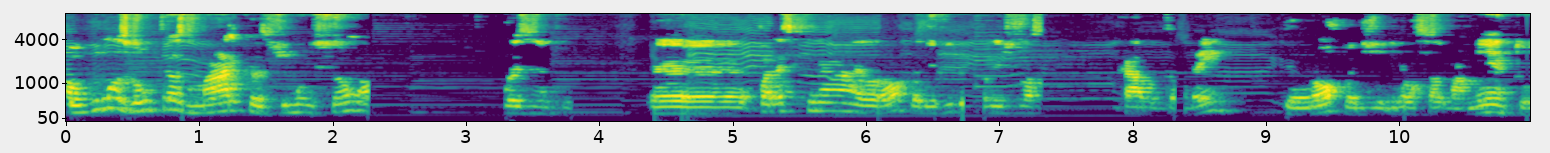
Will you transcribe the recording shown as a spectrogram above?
algumas outras marcas de munição. Por exemplo, é, parece que na Europa, devido à legislação também, Europa, de relação ao armamento,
